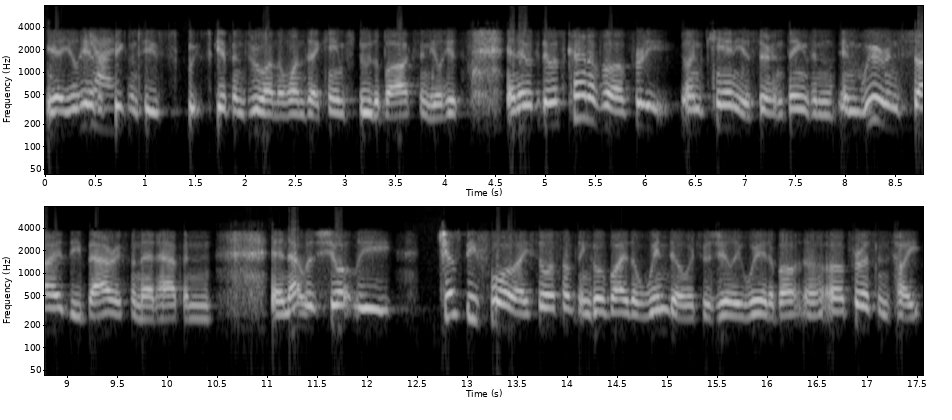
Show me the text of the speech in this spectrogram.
Yeah, you'll hear Yeah. the frequencies skipping through on the ones that came through the box, and you'll hear. And there, was- there was kind of uh, pretty uncanny of certain things, and and we were inside the barracks when that happened, and that was shortly. Just before I saw something go by the window, which was really weird, about a, a person's height.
